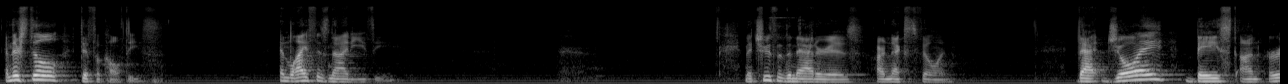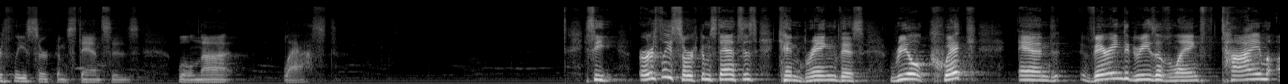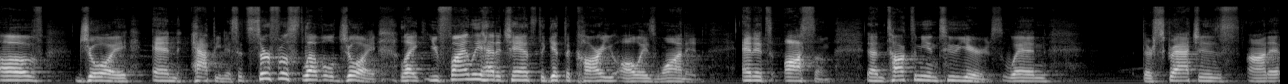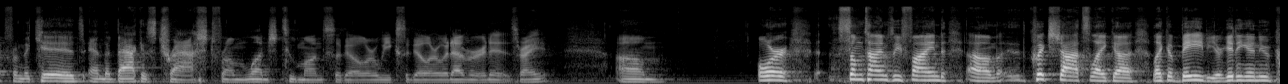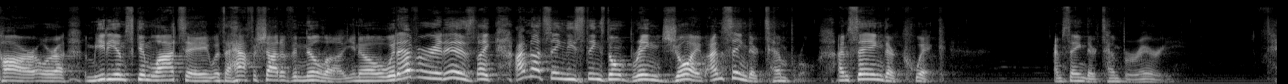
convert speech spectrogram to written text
And there's still difficulties. And life is not easy. And the truth of the matter is, our next fill in that joy based on earthly circumstances will not last. You see, earthly circumstances can bring this real quick and varying degrees of length time of joy and happiness. It's surface level joy. Like you finally had a chance to get the car you always wanted. And it's awesome. And talk to me in two years when there's scratches on it from the kids and the back is trashed from lunch two months ago or weeks ago or whatever it is, right? Um, or sometimes we find um, quick shots like a, like a baby or getting a new car or a, medium skim latte with a half a shot of vanilla, you know, whatever it is. Like, I'm not saying these things don't bring joy. I'm saying they're temporal. I'm saying they're quick. I'm saying they're temporary.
